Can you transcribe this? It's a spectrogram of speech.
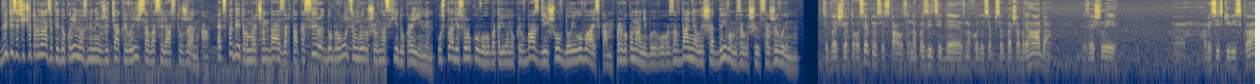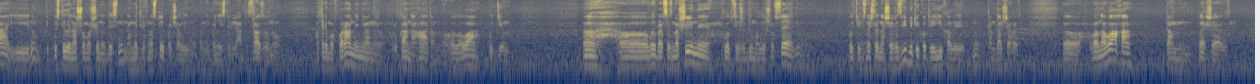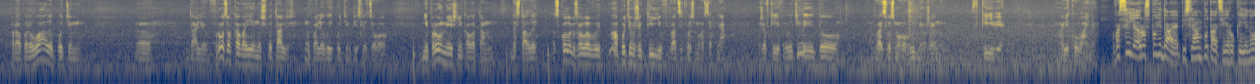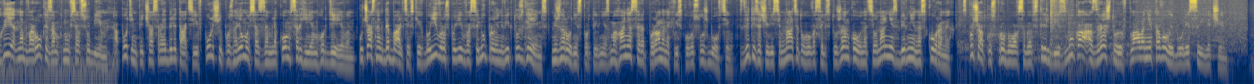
2014-й докорінно змінив життя криворіжця Василя Стуженка. Експедитор, мерчандайзер та касир добровольцем вирушив на схід України. У складі 40-го батальйону Кривбас дійшов до Іловайська. При виконанні бойового завдання лише дивом залишився живим. Це 24 серпня все сталося. На позиції, де знаходилася 51 бригада, зайшли російські війська і ну, підпустили нашу машину десь ну, на метрів на 100 і почали ну, по ній- стріляти. Зразу ну, отримав поранення, ну, рука, нога, там, голова, потім е, вибрався з машини, хлопці вже думали, що все. Ну, потім знайшли наші розвідники, котрі їхали, ну, там далі е, Волноваха, там перше прооперували, потім е, далі в Розовка воєнний шпиталь, ну, польовий, потім після цього Дніпро Мєчникова, там достали осколок з голови, ну а потім вже Київ 28 серпня. Вже в Київ прилетіли і до 28 грудня вже ну, в Києві лікування. Василь розповідає, після ампутації руки і ноги на два роки замкнувся в собі. А потім, під час реабілітації в Польщі, познайомився з земляком Сергієм Гордєєвим. Учасник дебальцівських боїв розповів Василю про Invictus Games – міжнародні спортивні змагання серед поранених військовослужбовців. З 2018-го Василь Стуженко у національній збірні нескорених. Спочатку спробував себе в стрільбі з лука, а зрештою в плаванні та волейболі сидячи.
